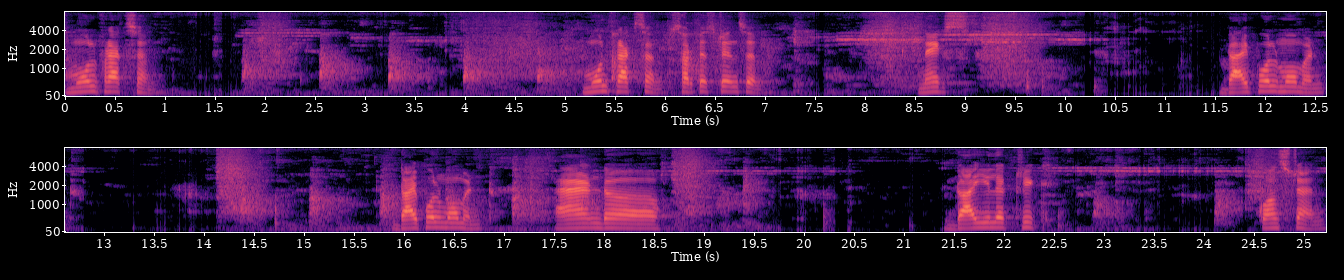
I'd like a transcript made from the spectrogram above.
mole fraction mole fraction surface tension next dipole moment dipole moment and uh, dielectric constant.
